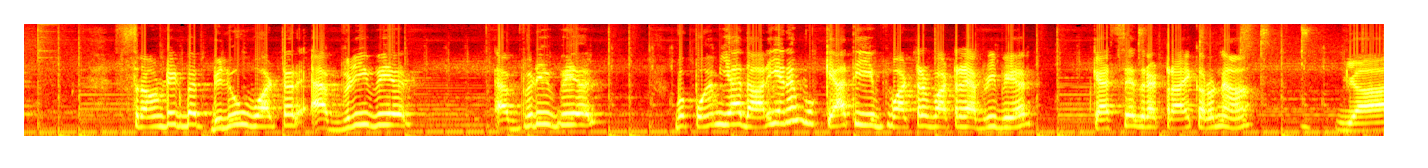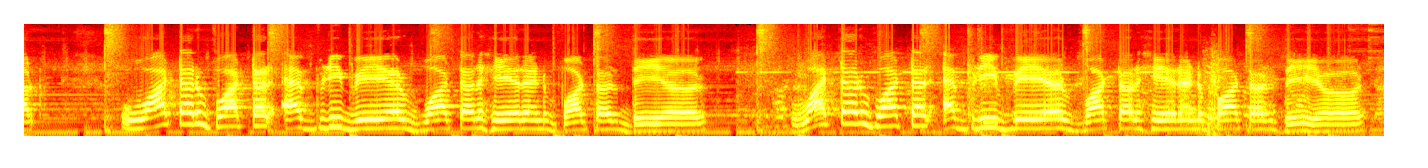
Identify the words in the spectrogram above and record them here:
surrounded by blue water everywhere everywhere वो पोएम याद आ रही है ना वो क्या थी? वाटर वाटर एवरीवेयर कैसे ज़रा ट्राई करो ना। यार water water everywhere water here and water there water water everywhere water here and water there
